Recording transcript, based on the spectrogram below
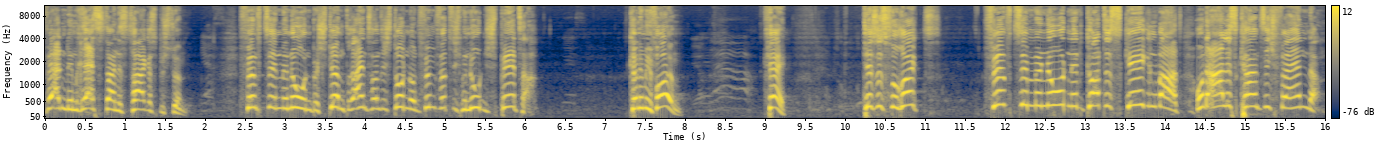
werden den Rest deines Tages bestimmen. 15 Minuten bestimmt 23 Stunden und 45 Minuten später Könnt ihr mir folgen? Okay. Das ist verrückt. 15 Minuten in Gottes Gegenwart und alles kann sich verändern.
